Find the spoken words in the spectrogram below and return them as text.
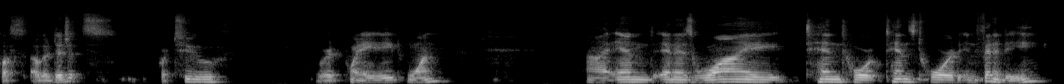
plus other digits. For two, we're at 0.881. Uh, and, and as y tend toward, tends toward infinity,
